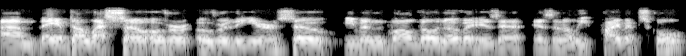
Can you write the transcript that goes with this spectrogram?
Um, they have done less so over over the years. So even while Villanova is a is an elite private school,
